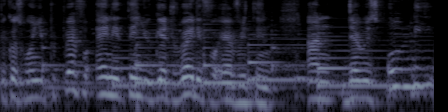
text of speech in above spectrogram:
because when you prepare for anything, you get ready for everything. And there is only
